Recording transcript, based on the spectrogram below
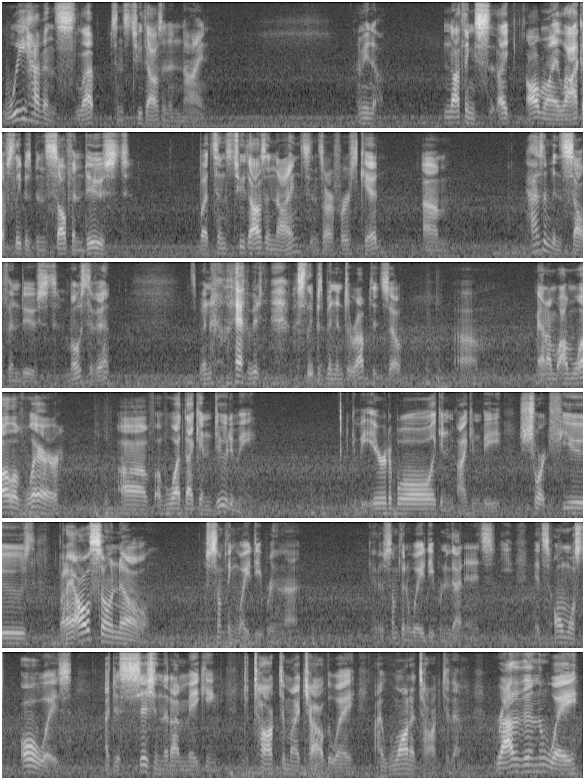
We haven't slept since 2009. I mean, nothing's like all my lack of sleep has been self-induced. But since 2009, since our first kid, um, hasn't been self-induced. Most of it, it's been sleep has been interrupted. So, um, and I'm, I'm well aware of, of what that can do to me. It can be irritable. It can I can be short fused, but I also know there's something way deeper than that. Okay, there's something way deeper than that, and it's it's almost always a decision that I'm making to talk to my child the way I want to talk to them, rather than the way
